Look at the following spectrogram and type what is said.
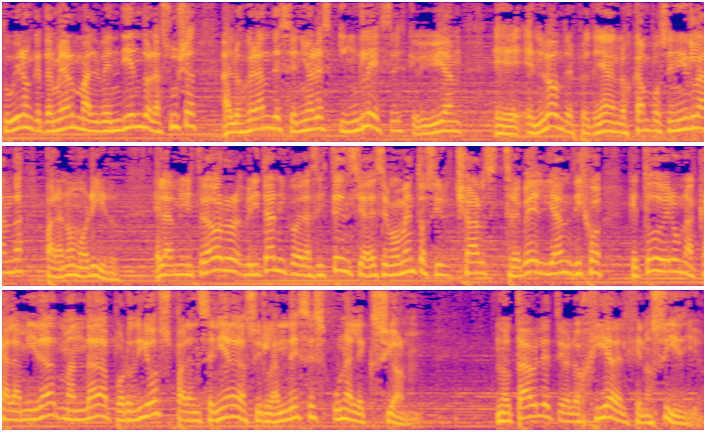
tuvieron que terminar malvendiendo las suyas a los grandes señores ingleses que vivían eh, en Londres, pero tenían los campos en Irlanda, para no morir. El administrador británico de la asistencia de ese momento, Sir Charles Trevelyan, dijo que todo era una calamidad mandada por Dios para enseñar a los irlandeses una lección. Notable teología del genocidio.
